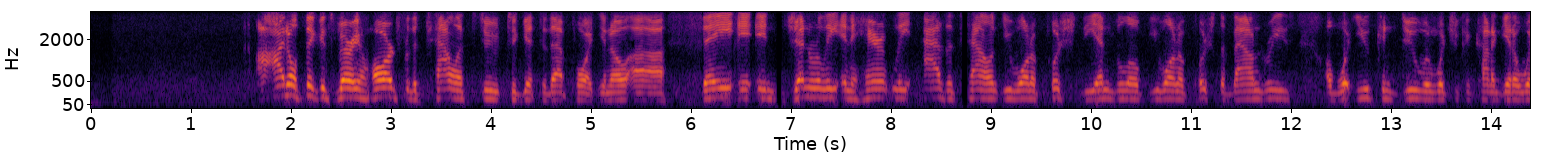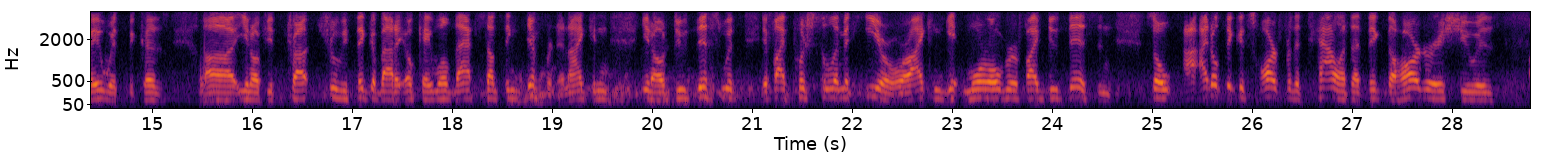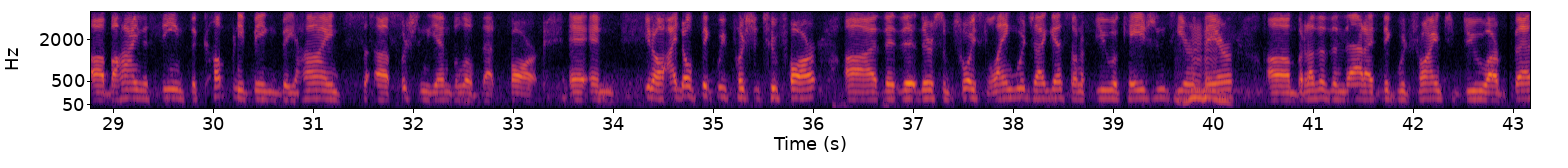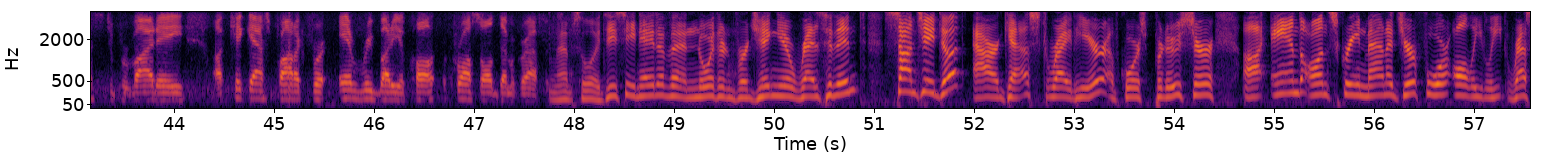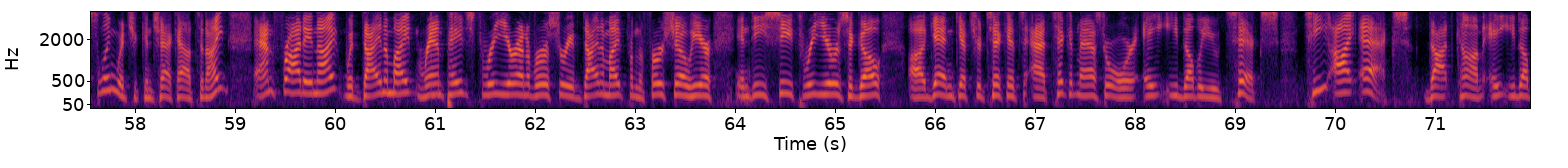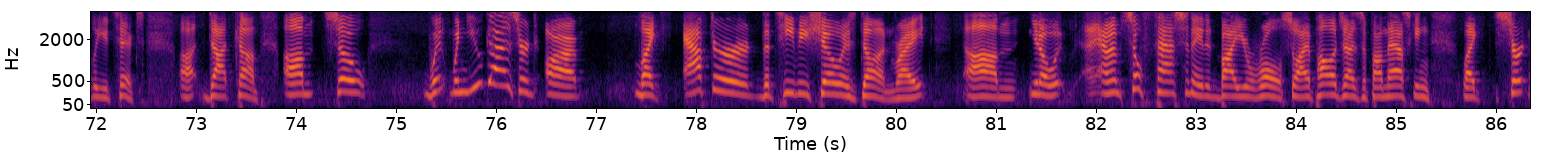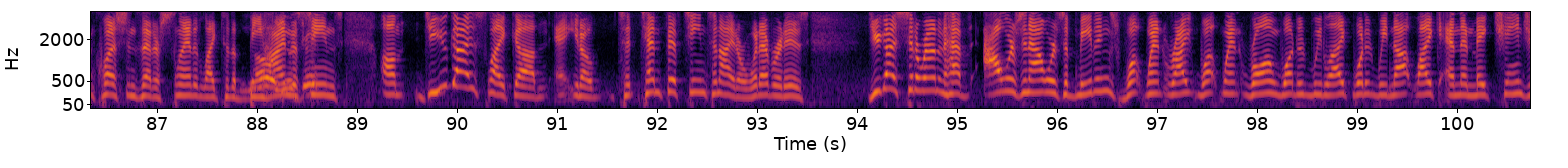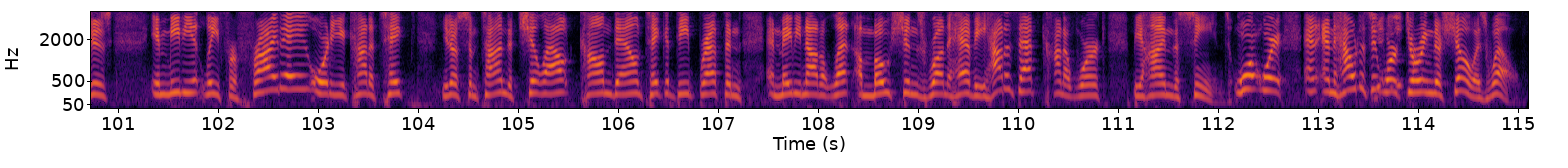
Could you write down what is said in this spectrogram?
I don't think it's very hard for the talent to to get to that point. You know, uh, they in generally inherently as a talent, you want to push the envelope, you want to push the boundaries of what you can do and what you can kind of get away with because uh, you know if you try, truly think about it okay well that's something different and i can you know do this with if i push the limit here or i can get more over if i do this and so i, I don't think it's hard for the talent i think the harder issue is uh, behind the scenes, the company being behind uh, pushing the envelope that far. And, and you know, I don't think we push it too far. Uh, th- th- there's some choice language, I guess, on a few occasions here and there. Um, but other than that, I think we're trying to do our best to provide a, a kick-ass product for everybody aco- across all demographics. Absolutely. DC native and Northern Virginia resident Sanjay Dutt, our guest right here. Of course, producer uh, and on screen manager for All Elite Wrestling, which you can check out tonight and Friday night with Dynamite and Rampage, three year anniversary of Dynamite from the first show here in DC three years ago. Uh, again, get your tickets at Ticketmaster or AEW Tix, T I X dot com, AEW Tix uh, dot com. Um, so when, when you guys are, are like after the TV show is done, right? Um, you know, and I'm so fascinated by your role. So I apologize if I'm asking like certain questions that are slanted like to the No, behind the good. scenes. Um, do you guys like, um, eh, you know, t- 10, 15 tonight or whatever it is? Do you guys sit around and have hours and hours of meetings? What went right? What went wrong? What did we like? What did we not like? And then make changes immediately for Friday? Or do you kind of take, you know, some time to chill out, calm down, take a deep breath, and and maybe not let emotions run heavy? How does that kind of work behind the scenes? Or or and, and how does it work during the show as well?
